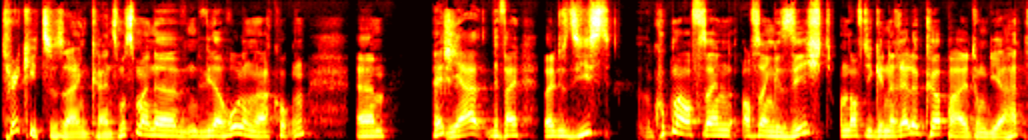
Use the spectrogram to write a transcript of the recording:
tricky zu sein, keins. Muss man in der Wiederholung nachgucken. Ähm, Echt? Ja, weil, weil du siehst, guck mal auf sein, auf sein Gesicht und auf die generelle Körperhaltung, die er hat.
